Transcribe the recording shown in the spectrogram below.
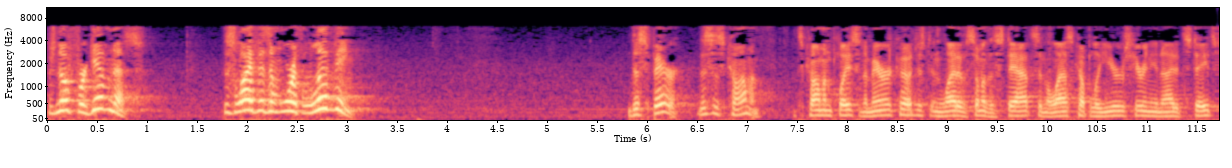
There's no forgiveness. This life isn't worth living. Despair. This is common. It's commonplace in America, just in light of some of the stats in the last couple of years here in the United States.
